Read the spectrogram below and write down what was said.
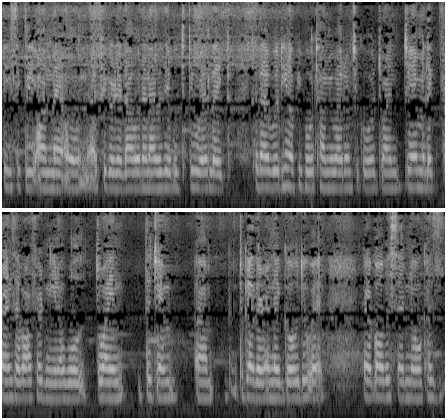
basically on my own. I figured it out and I was able to do it. Like, because I would, you know, people would tell me, why don't you go join the gym? And like friends have offered me, you know, we'll join the gym um, together and like go do it. And I've always said no because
